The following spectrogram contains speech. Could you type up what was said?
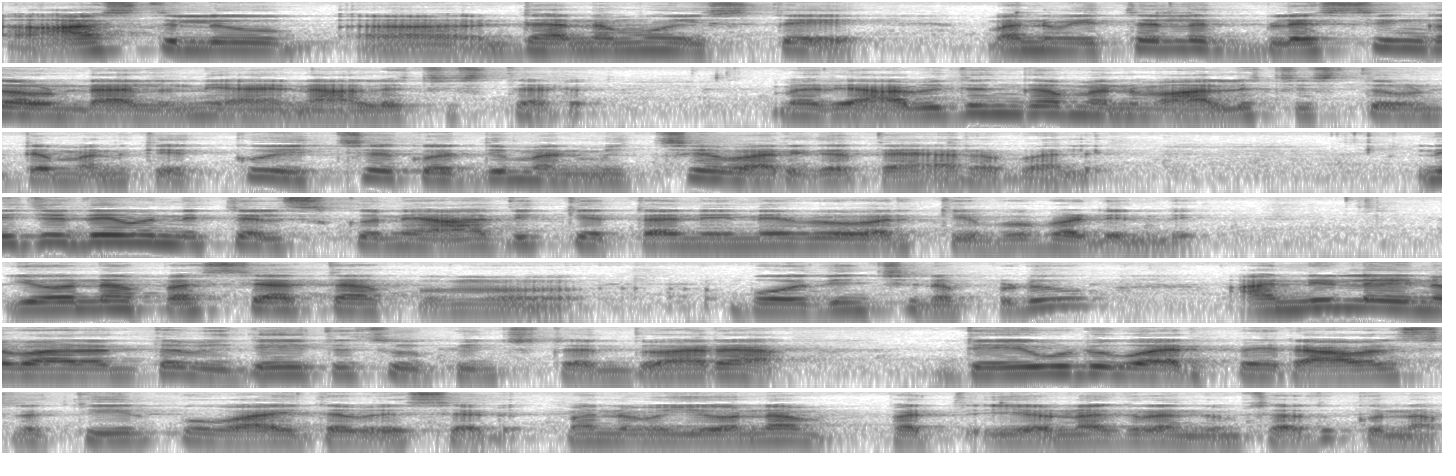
ఆస్తులు ధనము ఇస్తే మనం ఇతరులకు బ్లెస్సింగ్గా ఉండాలని ఆయన ఆలోచిస్తాడు. మరి ఆ విధంగా మనం ఆలోచిస్తూ ఉంటే మనకి ఎక్కువ ఇచ్చే కొద్దీ మనం ఇచ్చేవారిగా తయారవ్వాలి. నిజదేవుని తెలుసుకునే ఆధిక్యత నినేవే వారికి ఇవ్వబడింది. యోనా పశ్చాత్తాపము బోధించినప్పుడు అన్యులైన వారంతా విధేయత చూపించడం ద్వారా దేవుడు వారిపై రావాల్సిన తీర్పు వాయిదా వేశాడు. మనం యోనా యోనా గ్రంథం చదువుకున్నాం.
